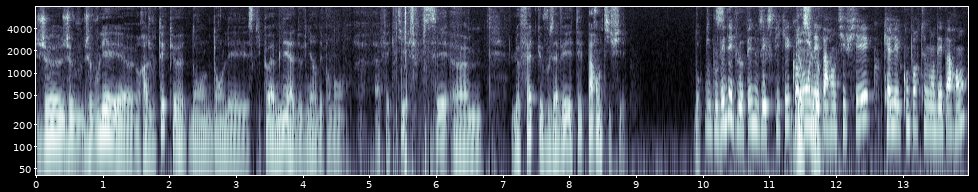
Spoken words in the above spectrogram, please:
Je, voulais rajouter que dans, les, ce qui peut amener à devenir dépendant affectif, c'est le fait que vous avez été parentifié. Donc, vous pouvez développer, nous expliquer comment on est parentifié, quel est le comportement des parents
